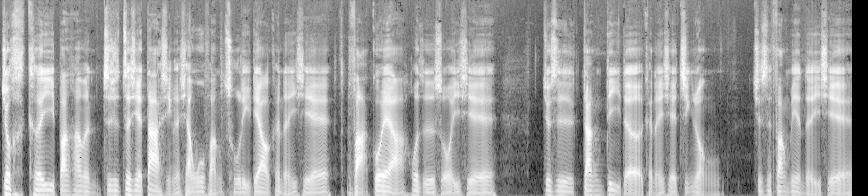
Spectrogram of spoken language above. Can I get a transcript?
就可以帮他们就是这些大型的项目方处理掉可能一些法规啊，或者是说一些就是当地的可能一些金融就是方面的一些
